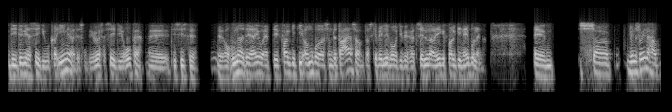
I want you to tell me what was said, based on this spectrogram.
fordi det, vi har set i Ukraine, og det, som vi øvrigt har set i Europa øh, de sidste øh, århundrede, det er jo, at det er folk i de områder, som det drejer sig om, der skal vælge, hvor de vil høre til, og ikke folk i nabolandet. Øh, så Venezuela har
